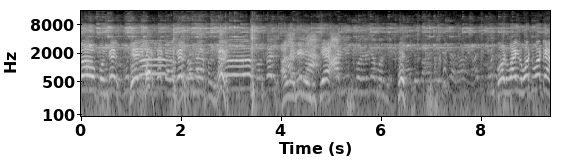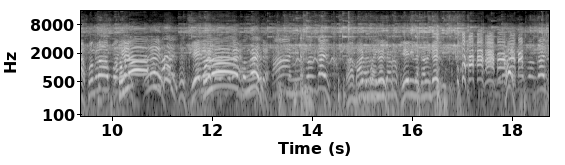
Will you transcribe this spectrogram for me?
யார் பொங்கல் கருங்கல் பொங்கல் அல்ல வீடு வந்துச்சு போடு வாயிரு ஓட்டு ஓட்டு பொங்கலோ பொங்கல் ஏரி பொங்கல் ஆ, மாட்டு பொங்கல் ஏரியில கலங்கள் பொங்கல்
